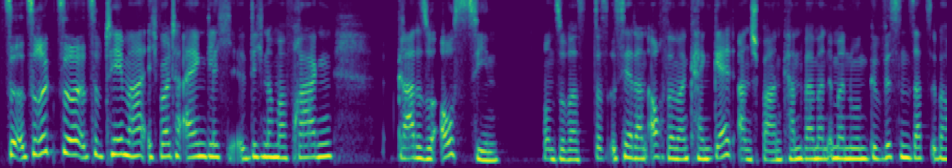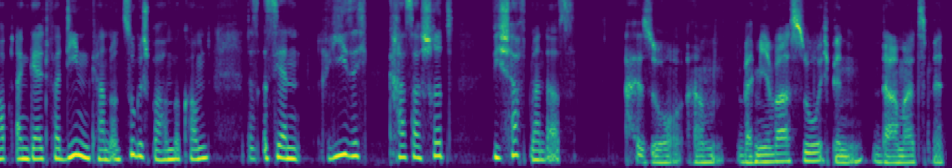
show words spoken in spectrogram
zu, zurück zu, zum Thema. Ich wollte eigentlich dich nochmal fragen, gerade so ausziehen und sowas, das ist ja dann auch, wenn man kein Geld ansparen kann, weil man immer nur einen gewissen Satz überhaupt an Geld verdienen kann und zugesprochen bekommt. Das ist ja ein riesig krasser Schritt. Wie schafft man das? Also ähm, bei mir war es so, ich bin damals mit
